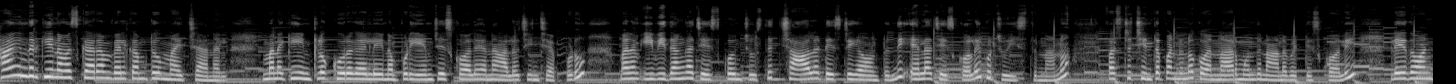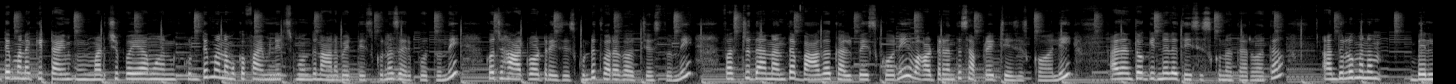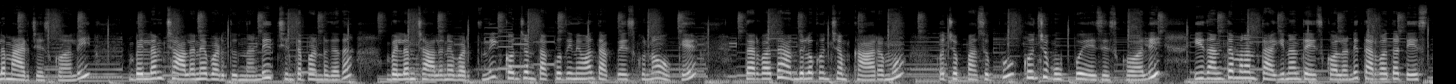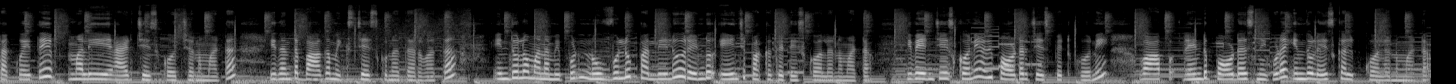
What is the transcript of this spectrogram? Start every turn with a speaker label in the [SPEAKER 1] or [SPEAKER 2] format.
[SPEAKER 1] Hi అందరికీ నమస్కారం. Welcome to my channel. మనకి ఇంట్లో కూరగాయలు లేనప్పుడు ఏం చేసుకోవాలి అని ఆలోచించేప్పుడు మనం ఈ విధంగా చేసుకొని చూస్తే చాలా టేస్టీగా ఉంటుంది. ఎలా చేసుకోవాలో ఇప్పుడు చూపిస్తున్నాను. ఫస్ట్ చింతపండును ఒక వన్ అవర్ ముందు నానబెట్టేసుకోవాలి. లేదు అంటే మనకి టైం మర్చిపోయాము అనుకుంటే మనం ఒక ఫైవ్ మినిట్స్ ముందు నానబెట్టేసుకున్నా సరిపోతుంది. కొంచెం హాట్ వాటర్ వేసేసుకుంటే త్వరగా వచ్చేస్తుంది. ఫస్ట్ దాన్ని అంతా బాగా కలిపేసుకొని వాటర్ అంతా సపరేట్ చేసేసుకోవాలి. అదంతా గిన్నెలో తీసేసుకున్న తర్వాత అందులో మనం బెల్లం యాడ్ చేసుకోవాలి. బెల్లం చాలానే పడుతుందండి. చింతపండు కదా? బెల్లం చాలానే పడుతుంది. కొంచెం తక్కువ తినే వాళ్ళు తక్కువ వేసుకున్నా ఓకే. తర్వాత అందులో కొంచెం కారము కొంచెం పసుపు కొంచెం ఉప్పు వేసేసుకోవాలి. ఇదంతా మనం తగినంత వేసుకోవాలండి. తర్వాత టేస్ట్ తక్కువైతే మళ్ళీ యాడ్ చేసుకోవచ్చు అనమాట ఇదంతా బాగా మిక్స్ చేసుకున్న తర్వాత ఇందులో మనం ఇప్పుడు నువ్వులు పల్లీలు రెండు ఏంచి పక్కకు పెట్టేసుకోవాలన్నమాట. ఇవి చేసుకొని అవి పౌడర్ చేసి పెట్టుకొని వా రెండు పౌడర్స్ని కూడా ఇందులో వేసి కలుపుకోవాలన్నమాట.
